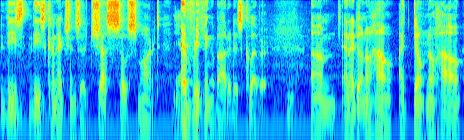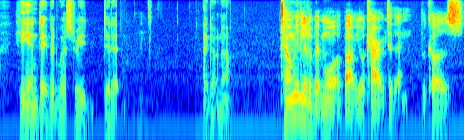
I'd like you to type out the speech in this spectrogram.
these these connections are just so smart. Yeah. Everything about it is clever, um, and I don't know how. I don't know how he and David West Read did it. I don't know. Tell me a little bit more about your character then, because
